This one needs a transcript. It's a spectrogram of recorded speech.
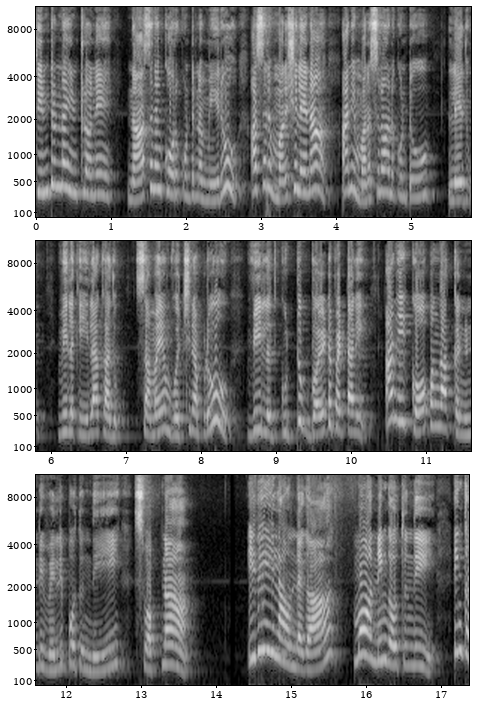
తింటున్న ఇంట్లోనే నాశనం కోరుకుంటున్న మీరు అసలు మనుషులేనా అని మనసులో అనుకుంటూ లేదు వీళ్ళకి ఇలా కాదు. సమయం వచ్చినప్పుడు వీళ్ళ గుట్టు బయట పెట్టాలి అని కోపంగా అక్కడి నుండి వెళ్ళిపోతుంది స్వప్న. ఇది ఇలా ఉండగా మార్నింగ్ అవుతుంది. ఇంకా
